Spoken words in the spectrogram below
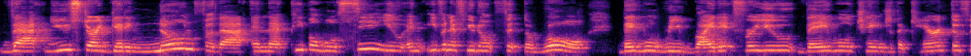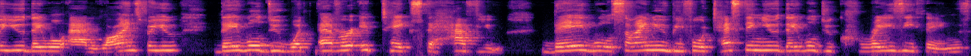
that you start getting known for that and that people will see you. And even if you don't fit the role they will rewrite it for you. They will change the character for you. They will add lines for you. They will do whatever it takes to have you. They will sign you before testing you. They will do crazy things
